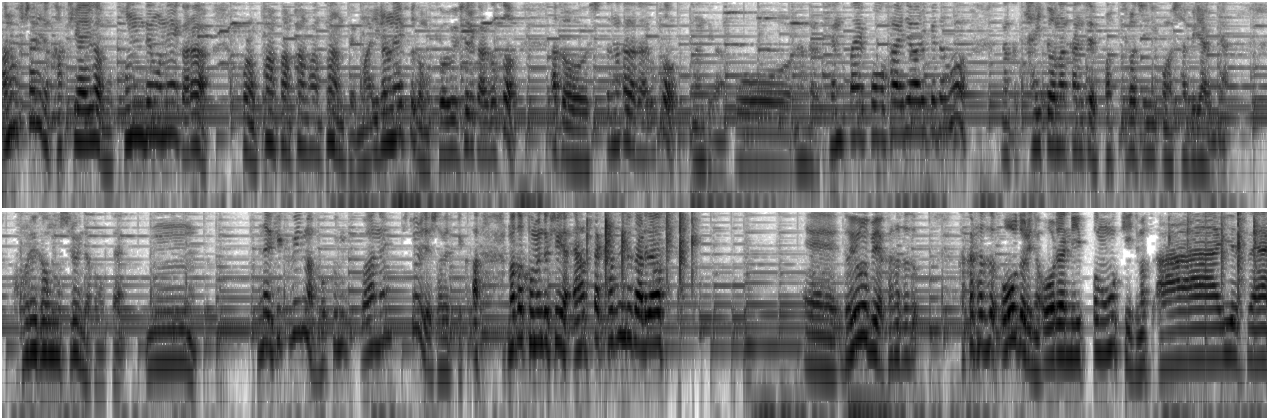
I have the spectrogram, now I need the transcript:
あの二人の掛け合いがもうとんでもねえから、このパンパンパンパンパンって、まあ、いろんなエピソードも共有してるからこそ、あと、知った中だからこそ、なんていうかな、こう、なんだろう、先輩後輩ではあるけども、なんか対等な感じでバッチバチにこの喋り合うみたいな。これが面白いんだと思って。うーん。で、結局今僕はね、一人で喋っていく。あ、またコメント来てきた。やった、カズヒロさんありがとうございます。えー、土曜日は欠かさず、欠かさずオードリーのオールナイ日本を聞いてます。あー、いいですね。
